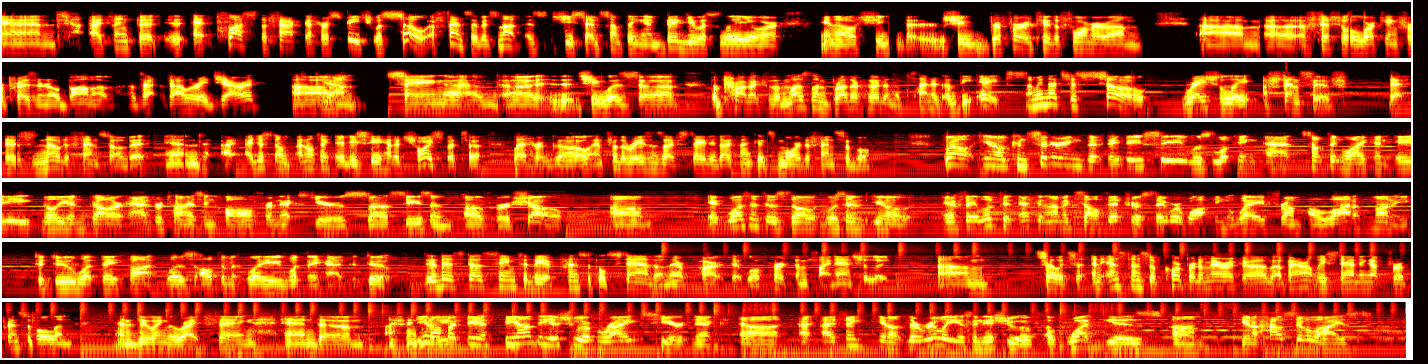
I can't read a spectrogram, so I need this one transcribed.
And I think that, it, plus the fact that her speech was so offensive, it's not as she said something ambiguously or, you know, she she referred to the former um, um, uh, official working for President Obama, Va- Valerie Jarrett, um, yeah. saying uh, uh, she was uh, the product of the Muslim Brotherhood and the planet of the apes. I mean, that's just so racially offensive that there's no defense of it. And I, I, just don't, I don't think ABC had a choice but to let her go. And for the reasons I've stated, I think it's more defensible. Well, you know, considering that ABC was looking at something like an $80 million advertising haul for next year's uh, season of her show, um, it wasn't as though it was in, you know, if they looked at economic self interest, they were walking away from a lot of money to do what they thought was ultimately what they had to do. This does seem to be a principled stand on their part that will hurt them financially. Um, so it's an instance of corporate America apparently standing up for a principle and and doing the right thing. And um, I think you know, we, but beyond the issue of rights here, Nick, uh, I, I, think you know there really is an issue of of what is um, you know how civilized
